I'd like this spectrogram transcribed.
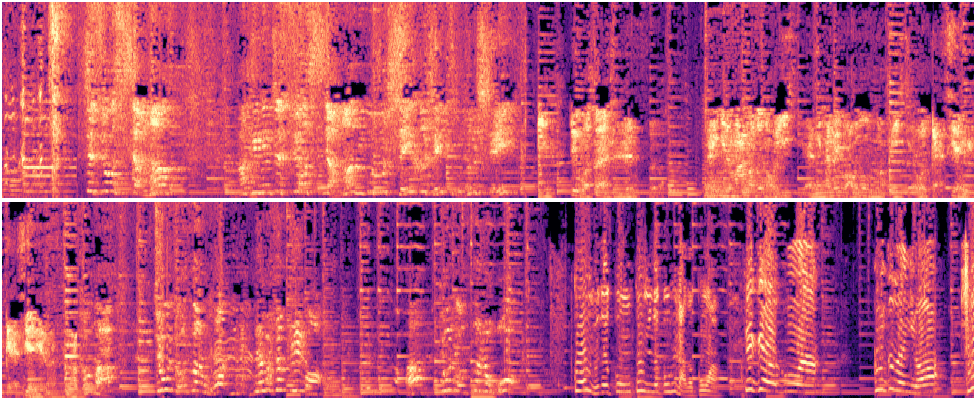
的妈！这需要想吗？啊，听听，这需要想吗？你给我说谁和谁组成谁？你对我算是仁慈了。人家的妈妈都脑溢血，你还没把我弄成脑溢血，我感谢你，感谢你了。乘法九九四十五，你他妈生气不？啊，九九四十五。公牛的公，公牛的公是哪个公啊？是这个公啊。工作的牛？什么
